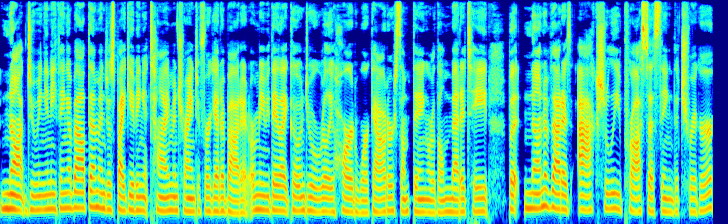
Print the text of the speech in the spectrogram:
not doing anything about them and just by giving it time and trying to forget about it. Or maybe they like go and do a really hard workout or something, or they'll meditate, but none of that is actually processing the trigger.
